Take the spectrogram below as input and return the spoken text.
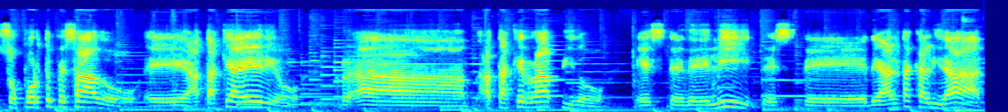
soporte pesado, eh, ataque aéreo, ra- ataque rápido, este, de elite, este, de alta calidad,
